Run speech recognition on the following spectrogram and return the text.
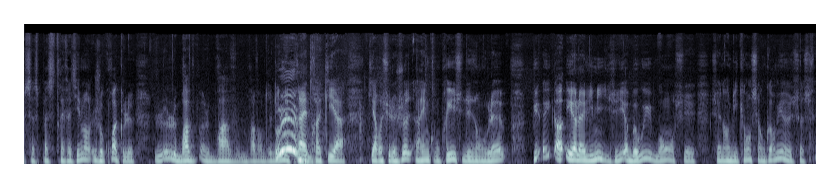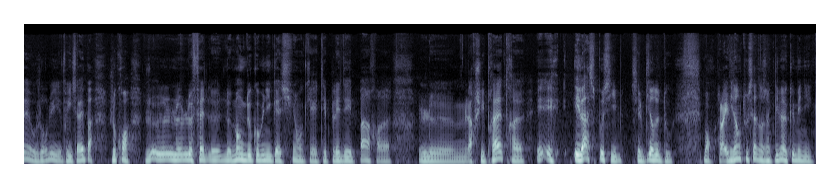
ça se passe très facilement. Je crois que le, le, le brave, le brave, brave entre guillemets, prêtre qui a, qui a reçu les choses a rien compris, c'est des Anglais. Puis, et à- la limite, il s'est dit, ah bah oui, bon, c'est un anglican, c'est encore mieux, ça se fait aujourd'hui. Enfin, il ne savait pas, je crois. Je- le, le fait, le, le manque de communication qui a été plaidé par euh, l'archiprêtre euh, est, est- hélas possible. C'est le pire de tout. Bon, alors évidemment, tout ça dans un climat œcuménique.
